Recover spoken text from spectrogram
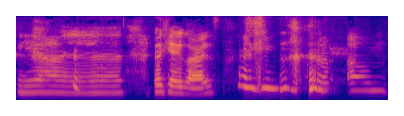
Yeah. okay, guys. um,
